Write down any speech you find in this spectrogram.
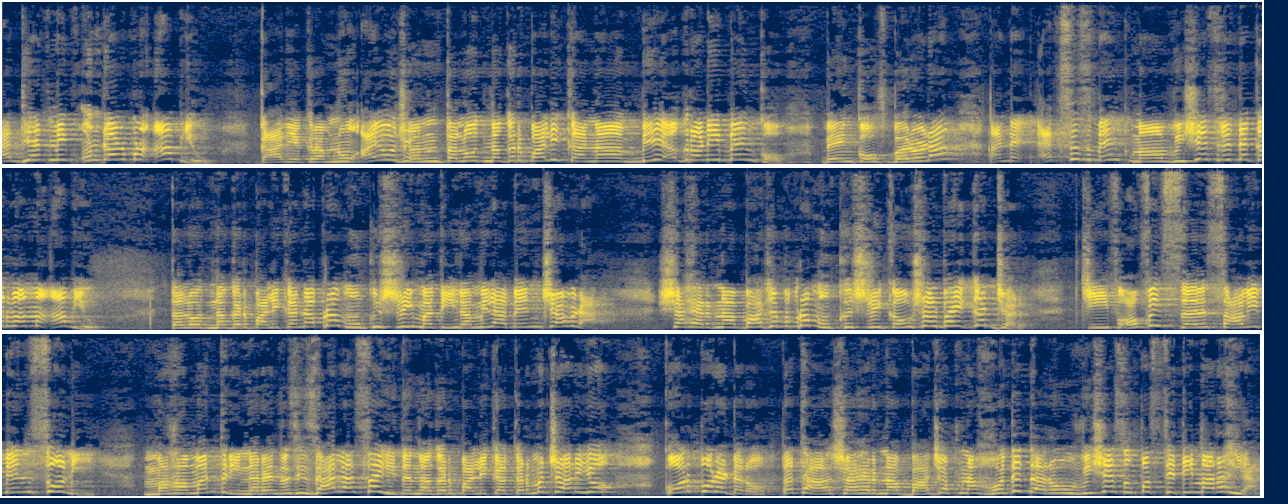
આધ્યાત્મિક ઊંડાણ પણ આપ્યું. કાર્યક્રમનું આયોજન તલોદ નગરપાલિકાના બે અગ્રણી બેંકો ઓફ બરોડા અને એક્સિસ બેંકમાં વિશેષ રીતે કરવામાં આવ્યું. તલોદ નગરપાલિકાના પ્રમુખ શ્રીમતી રમીલાબેન ચાવડા, શહેરના ભાજપ પ્રમુખ શ્રી કૌશલભાઈ ગજ્જર ચીફ ઓફિસર સાવીબેન સોની, મહામંત્રી નરેન્દ્રસિંહ ઝાલા સહિત નગરપાલિકા કર્મચારીઓ, કોર્પોરેટરો તથા શહેરના ભાજપના હોદ્દેદારો વિશેષ ઉપસ્થિતિમાં રહ્યા.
